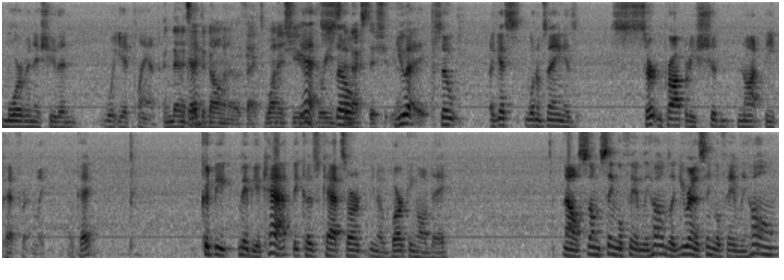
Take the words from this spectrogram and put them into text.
more of an issue than what you had planned. And then it's like the domino effect. One issue Yeah, breeds so the next issue. You ha- so I guess what I'm saying is certain properties should not be pet friendly. Okay. Could be maybe a cat because cats aren't you know barking all day. Now some single family homes, like you rent a single family home,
